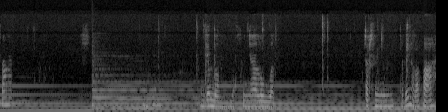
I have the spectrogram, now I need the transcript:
Sangat. Mungkin mungkin belum waktunya lo buat tersenyum tapi nggak apa-apa.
